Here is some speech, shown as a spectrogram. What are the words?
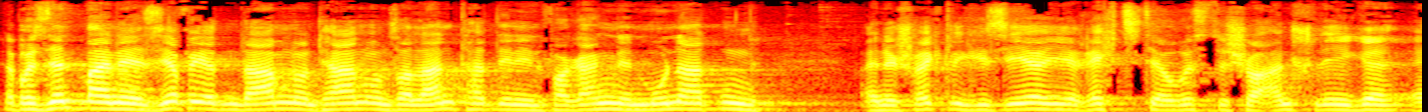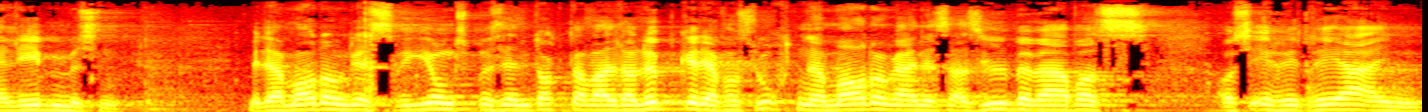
Herr Präsident, meine sehr verehrten Damen und Herren! Unser Land hat in den vergangenen Monaten eine schreckliche Serie rechtsterroristischer Anschläge erleben müssen. Mit der Ermordung des Regierungspräsidenten Dr. Walter Lübcke, der versuchten Ermordung eines Asylbewerbers aus Eritrea, ein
